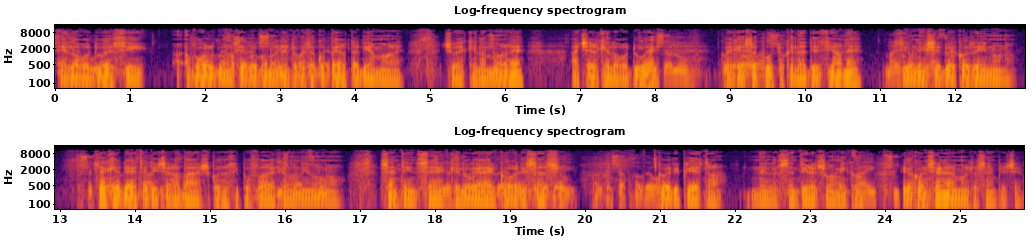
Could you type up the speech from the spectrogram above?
e loro due si avvolgono, si avvolgono dentro questa coperta di amore, cioè che l'amore accerchia loro due perché è saputo che l'adesione si unisce due cose in uno. Se chiedete, dice Rabash, cosa si può fare che ognuno sente in sé che lui ha il cuore di sasso, il cuore di pietra nel sentire il suo amico? Il consiglio era molto semplice,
